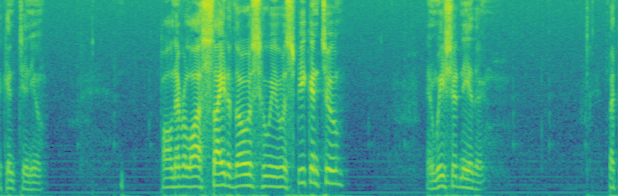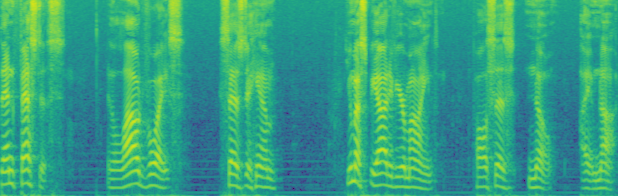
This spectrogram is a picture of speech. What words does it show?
to continue. Paul never lost sight of those who he was speaking to, and we should neither. But then Festus, in a loud voice, says to him, You must be out of your mind. Paul says, No, I am not.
